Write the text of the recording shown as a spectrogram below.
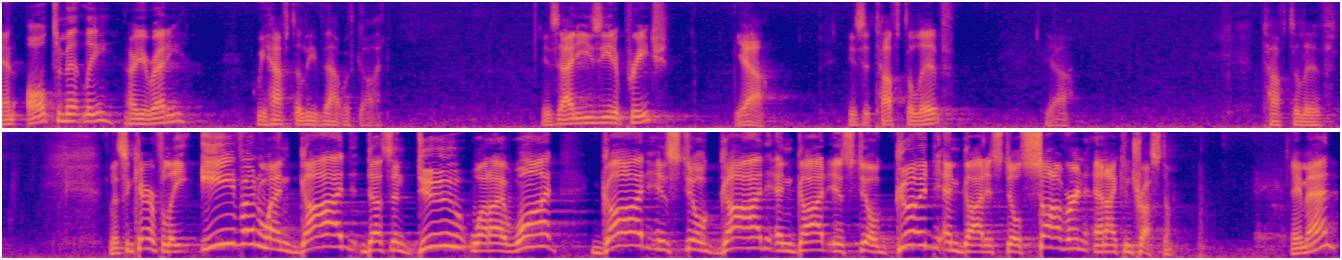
And ultimately, are you ready? We have to leave that with God. Is that easy to preach? Yeah. Is it tough to live? Yeah. Tough to live. Listen carefully. Even when God doesn't do what I want, God is still God, and God is still good, and God is still sovereign, and I can trust Him. Amen?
